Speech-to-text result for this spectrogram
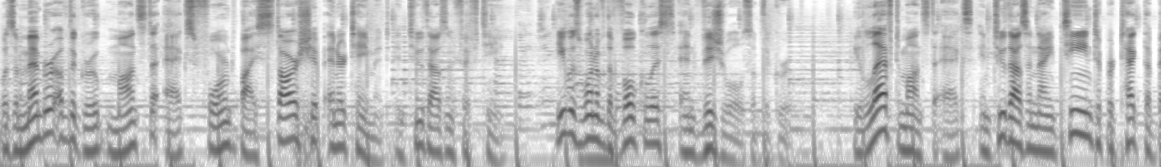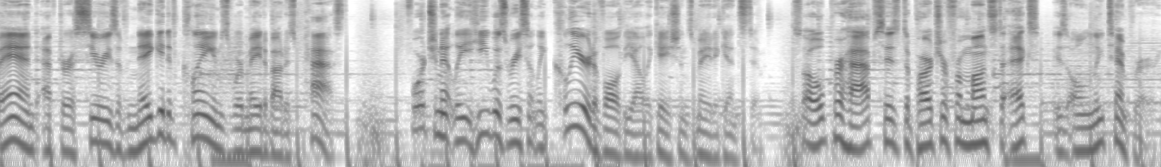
was a member of the group Monsta X formed by Starship Entertainment in 2015. He was one of the vocalists and visuals of the group. He left Monsta X in 2019 to protect the band after a series of negative claims were made about his past. Fortunately, he was recently cleared of all the allegations made against him, so perhaps his departure from Monsta X is only temporary.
